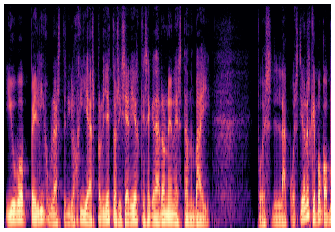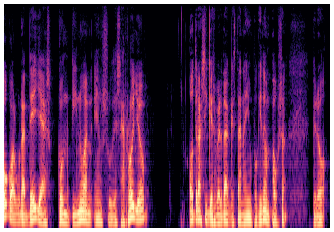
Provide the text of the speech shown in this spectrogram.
y hubo películas, trilogías, proyectos y series que se quedaron en stand-by. Pues la cuestión es que poco a poco algunas de ellas continúan en su desarrollo, otras sí que es verdad que están ahí un poquito en pausa, pero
